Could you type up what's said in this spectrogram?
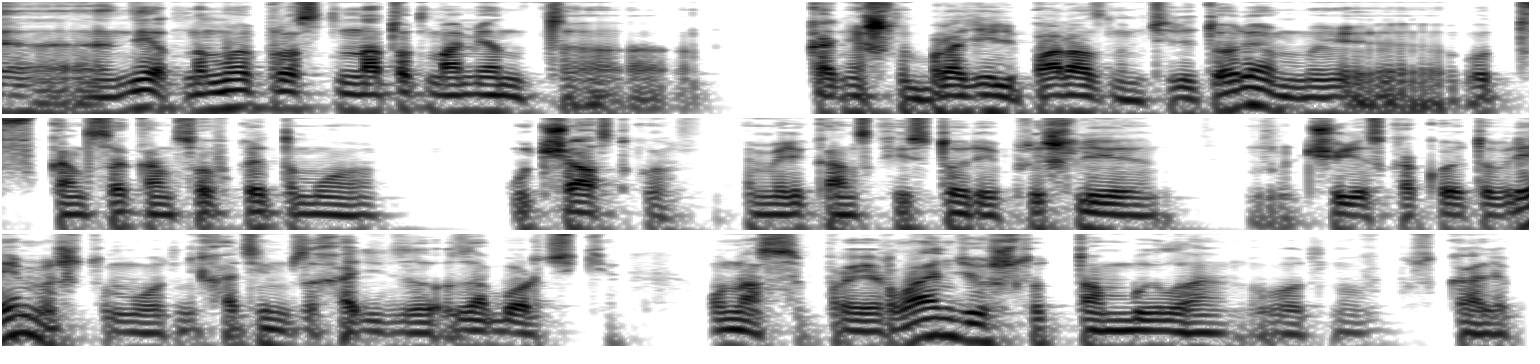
Э, нет, но ну, мы просто на тот момент э, конечно, бродили по разным территориям. Мы вот в конце концов к этому участку американской истории пришли ну, через какое-то время, что мы вот не хотим заходить за, за бортики. У нас про Ирландию что-то там было. Вот мы выпускали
